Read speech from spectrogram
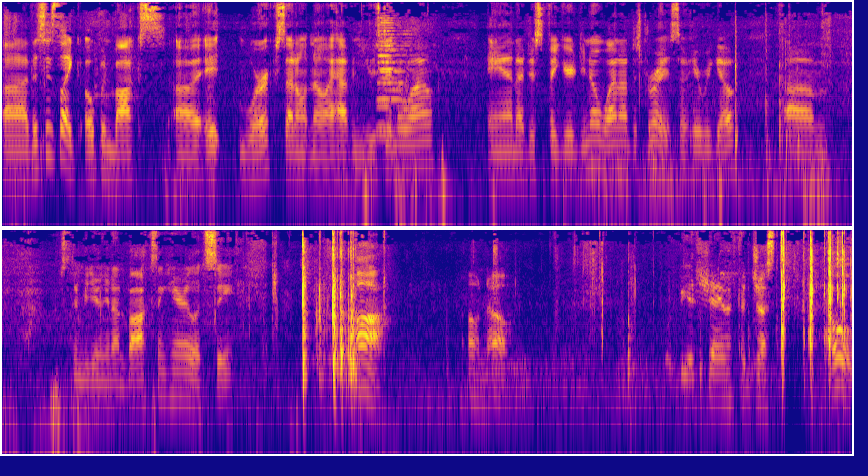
Uh, this is like open box. Uh, it works. I don't know. I haven't used it in a while. And I just figured, you know, why not destroy it? So here we go. Um, just gonna be doing an unboxing here. Let's see. Ah, oh no. Would be a shame if it just, oh.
